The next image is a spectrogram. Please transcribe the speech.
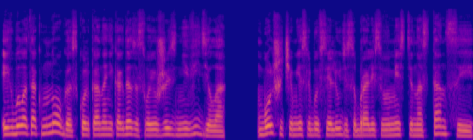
Их было так много, сколько она никогда за свою жизнь не видела, больше, чем если бы все люди собрались вместе на станции,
